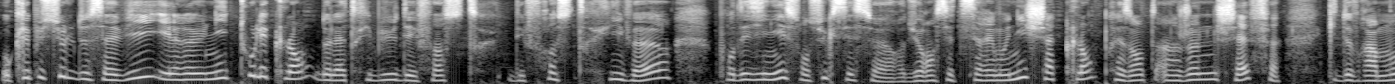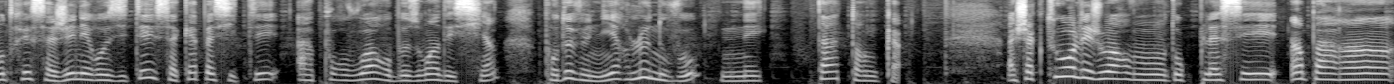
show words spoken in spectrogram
Au crépuscule de sa vie, il réunit tous les clans de la tribu des Frost, des Rivers pour désigner son successeur. Durant cette cérémonie, chaque clan présente un jeune chef qui devra montrer sa générosité et sa capacité à pourvoir aux besoins des siens pour devenir le nouveau Netatanka. À chaque tour, les joueurs vont donc placer un par un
